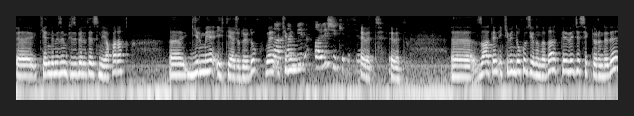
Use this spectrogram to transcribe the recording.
e, kendimizin fizibilitesini yaparak e, girmeye ihtiyacı duyduk ve Zaten 2000 bir aile şirketisiniz. Evet, evet. Ee, zaten 2009 yılında da PVC sektöründe de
